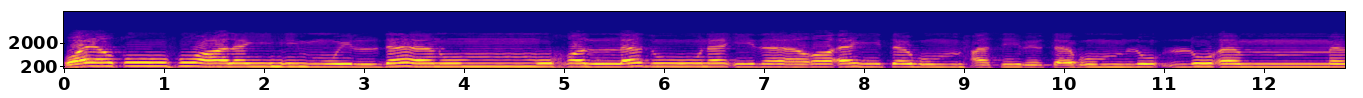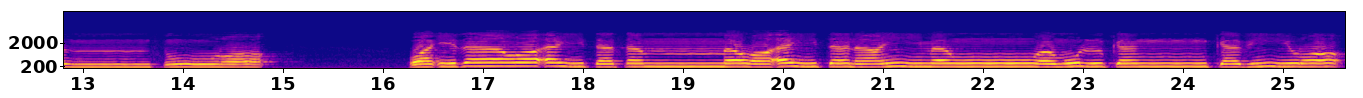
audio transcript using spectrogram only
ويطوف عليهم ولدان مخلدون إذا رأيتهم حسبتهم لؤلؤا منثورا وإذا رأيت ثم رأيت نعيما وملكا كبيرا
